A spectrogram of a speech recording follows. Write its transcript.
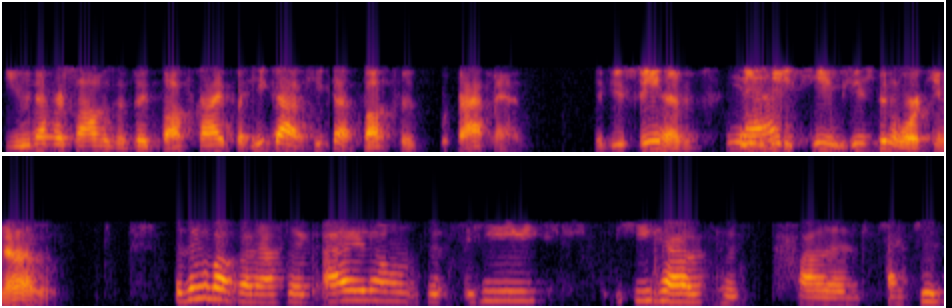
you never saw him as a big buff guy, but he got he got buff for, for Batman. If you see him, Yeah. he, he he he's been working out. The thing about Ben Affleck, I don't. He he has his talent. I just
